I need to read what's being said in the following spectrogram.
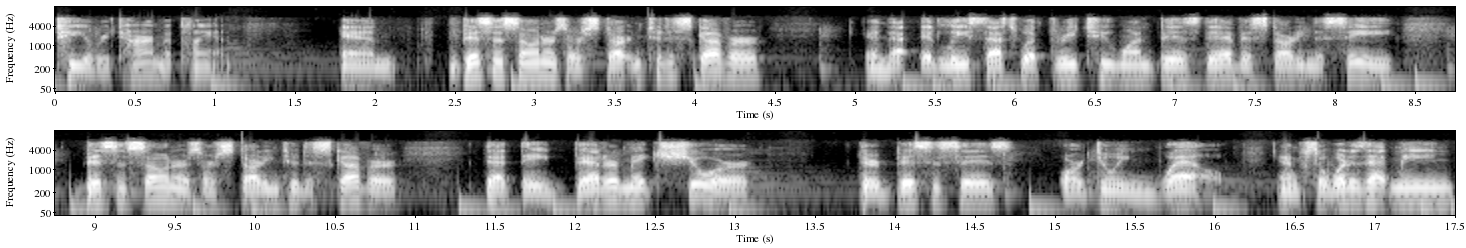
to your retirement plan. And business owners are starting to discover and that, at least that's what 321 Biz Dev is starting to see. Business owners are starting to discover that they better make sure their businesses are doing well. And so, what does that mean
